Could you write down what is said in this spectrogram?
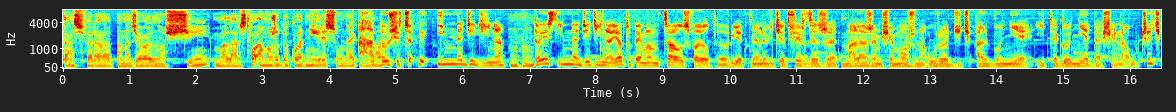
Ta sfera pana działalności, malarstwo, a może dokładniej rysunek. A no. to już jest inna dziedzina. To jest inna dziedzina. Ja tutaj mam całą swoją teorię, mianowicie twierdzę, że malarzem się można urodzić albo nie i tego nie da się nauczyć.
